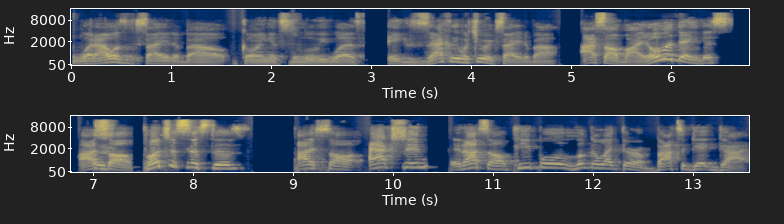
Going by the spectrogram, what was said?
what I was excited about going into the movie was exactly what you were excited about. I saw Viola Davis. I saw a bunch of sisters. I saw action and I saw people looking like they're about to get got.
